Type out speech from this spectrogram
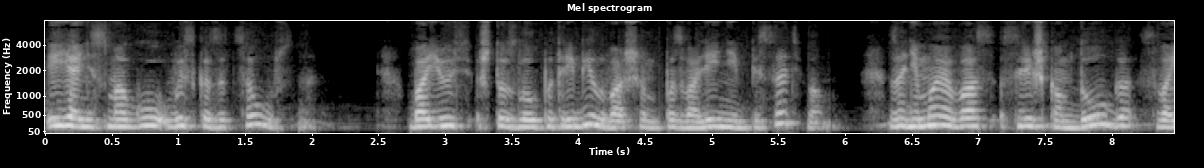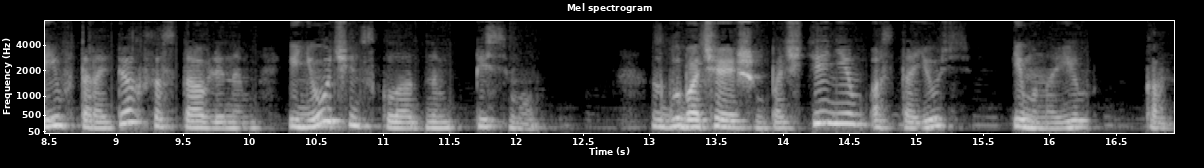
и я не смогу высказаться устно. Боюсь, что злоупотребил вашим позволением писать вам, занимая вас слишком долго своим в торопях составленным и не очень складным письмом. С глубочайшим почтением остаюсь, Иммануил Кант.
